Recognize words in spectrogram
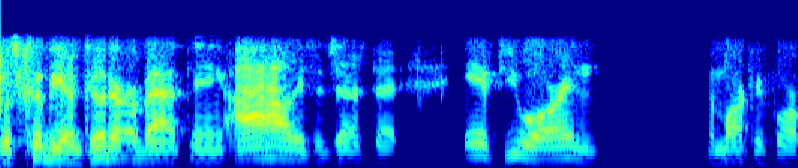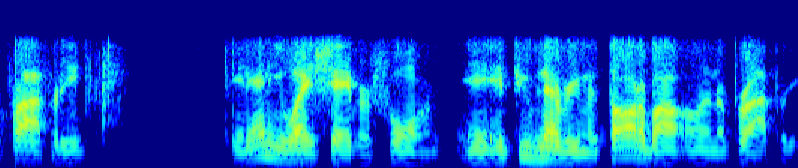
which could be a good or a bad thing. I highly suggest that if you are in the market for a property in any way, shape, or form, if you've never even thought about owning a property,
